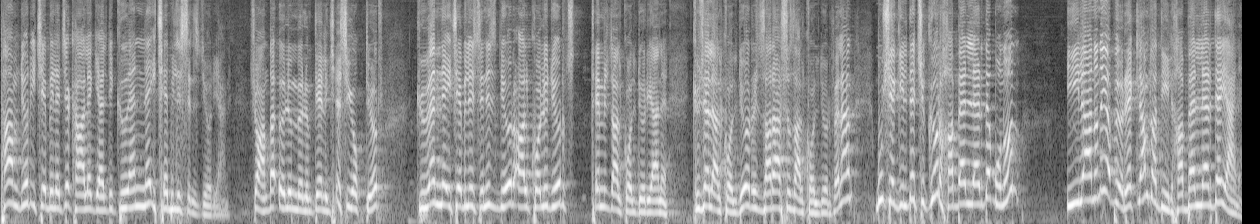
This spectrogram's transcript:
tam diyor içebilecek hale geldi. Güvenle içebilirsiniz diyor yani. Şu anda ölüm ölüm tehlikesi yok diyor. Güvenle içebilirsiniz diyor. Alkolü diyor temiz alkol diyor yani. Güzel alkol diyor, zararsız alkol diyor falan. Bu şekilde çıkıyor haberlerde bunun ilanını yapıyor. Reklam da değil, haberlerde yani.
